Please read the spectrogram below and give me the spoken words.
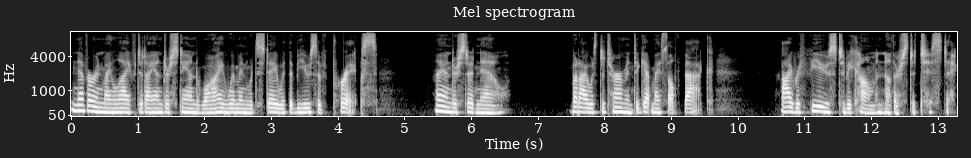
Never in my life did I understand why women would stay with abusive pricks. I understood now. But I was determined to get myself back. I refused to become another statistic.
